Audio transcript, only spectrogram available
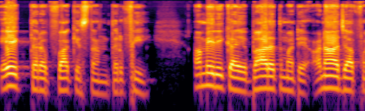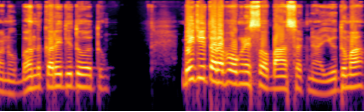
એક તરફ પાકિસ્તાન તરફી અમેરિકાએ ભારત માટે અનાજ આપવાનું બંધ કરી દીધું હતું. બીજી તરફ ઓગણીસો બાસઠના યુદ્ધમાં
